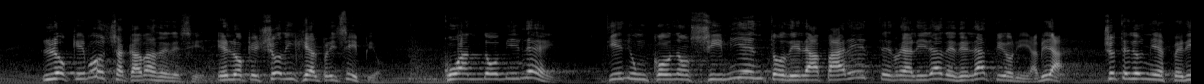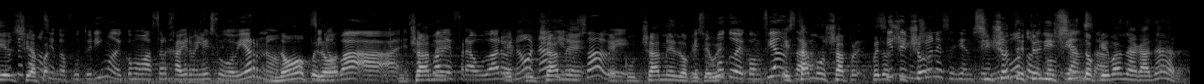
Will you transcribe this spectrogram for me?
Lo que vos acabás de decir es lo que yo dije al principio. Cuando mi ley tiene un conocimiento de la aparente realidad desde la teoría. Mirá, yo te doy mi ¿No experiencia. estamos pa- haciendo futurismo de cómo va a ser Javier Milei su gobierno? no, pero. Si nos va a, a- si nos va a defraudar o no, nadie lo sabe. Escuchame lo que es te un voy- voto de confianza. Estamos apre- pero Siete si yo, millones seiscientos si yo te estoy diciendo confianza. que van a ganar,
